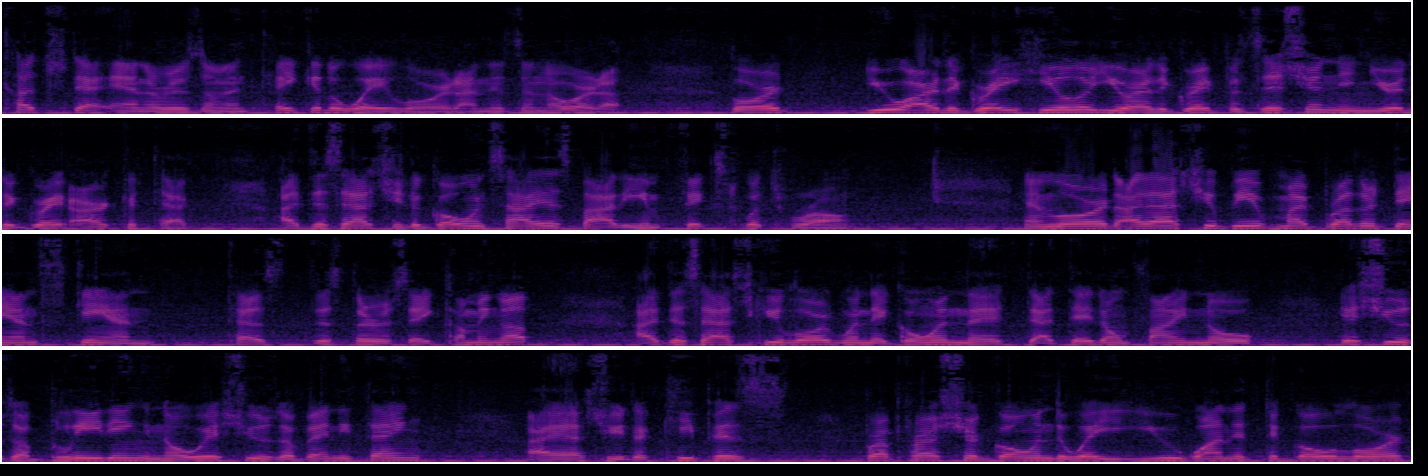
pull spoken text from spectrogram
touch that aneurysm and take it away, Lord, on his aorta. Lord, you are the great healer, you are the great physician, and you're the great architect. I just ask you to go inside his body and fix what's wrong. And Lord, I ask you to be with my brother Dan's scan test this Thursday coming up. I just ask you, Lord, when they go in, they, that they don't find no issues of bleeding, no issues of anything. I ask you to keep his blood pressure going the way you want it to go, Lord.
